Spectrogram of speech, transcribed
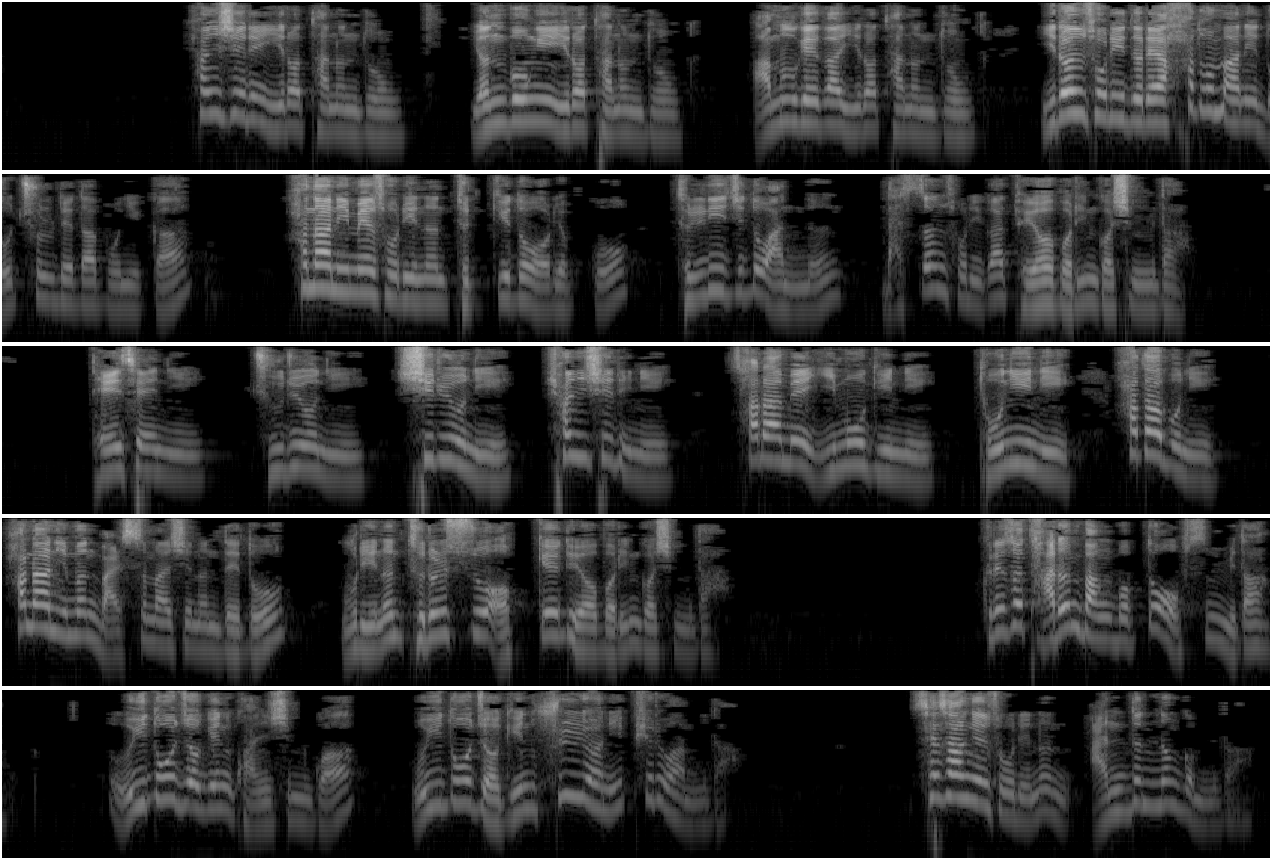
현실이 이렇다는 둥, 연봉이 이렇다는 둥, 아무개가 이렇다는 둥, 이런 소리들에 하도 많이 노출되다 보니까 하나님의 소리는 듣기도 어렵고 들리지도 않는 낯선 소리가 되어버린 것입니다. 대세니, 주류니, 시류니, 현실이니, 사람의 이목이니, 돈이니 하다 보니 하나님은 말씀하시는데도 우리는 들을 수 없게 되어버린 것입니다. 그래서 다른 방법도 없습니다. 의도적인 관심과 의도적인 훈련이 필요합니다. 세상의 소리는 안 듣는 겁니다.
